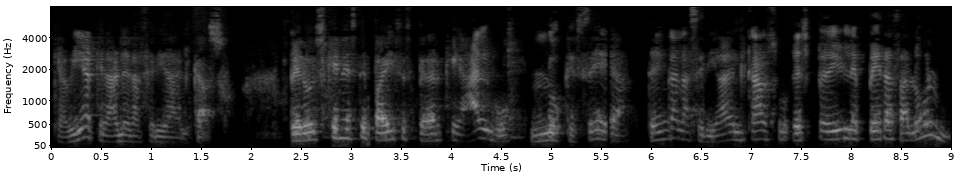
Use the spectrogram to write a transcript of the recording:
que había que darle la seriedad del caso. Pero es que en este país esperar que algo, lo que sea, tenga la seriedad del caso es pedirle peras al olmo.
